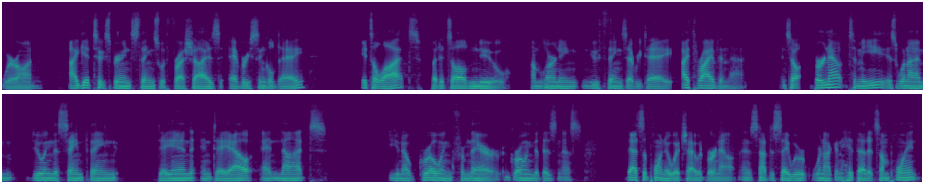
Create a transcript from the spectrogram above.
we're on. I get to experience things with fresh eyes every single day. It's a lot, but it's all new. I'm learning new things every day. I thrive in that. And so burnout to me is when I'm doing the same thing day in and day out and not, you know, growing from there, growing the business. That's the point at which I would burn out. And it's not to say we're, we're not going to hit that at some point,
